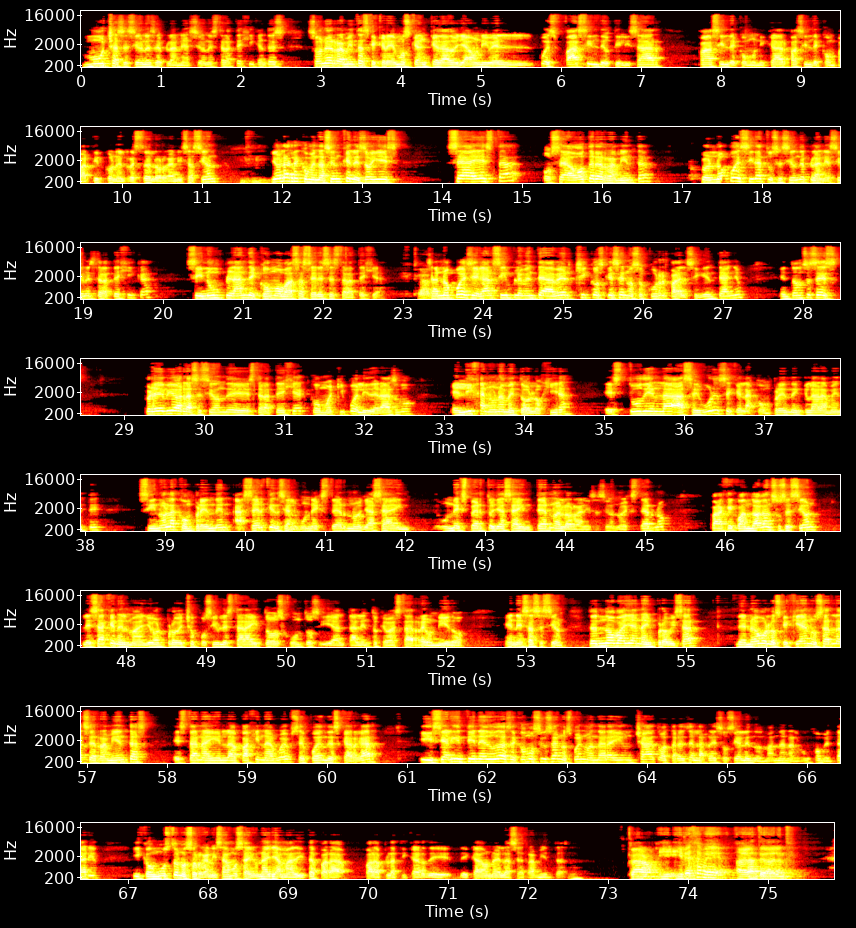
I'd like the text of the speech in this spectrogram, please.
muchas sesiones de planeación estratégica. Entonces, son herramientas que creemos que han quedado ya a un nivel pues fácil de utilizar, fácil de comunicar, fácil de compartir con el resto de la organización. Yo la recomendación que les doy es, sea esta o sea otra herramienta, pero no puedes ir a tu sesión de planeación estratégica sin un plan de cómo vas a hacer esa estrategia. O sea, no puedes llegar simplemente a ver, chicos, ¿qué se nos ocurre para el siguiente año? Entonces es, previo a la sesión de estrategia, como equipo de liderazgo, elijan una metodología, estudienla, asegúrense que la comprenden claramente. Si no la comprenden, acérquense a algún externo, ya sea un experto, ya sea interno a la organización o externo, para que cuando hagan su sesión le saquen el mayor provecho posible estar ahí todos juntos y al talento que va a estar reunido en esa sesión. Entonces no vayan a improvisar. De nuevo, los que quieran usar las herramientas están ahí en la página web, se pueden descargar y si alguien tiene dudas de cómo se usa, nos pueden mandar ahí un chat o a través de las redes sociales nos mandan algún comentario y con gusto nos organizamos ahí una llamadita para, para platicar de, cada una de las herramientas. Claro, y, déjame, adelante, adelante.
